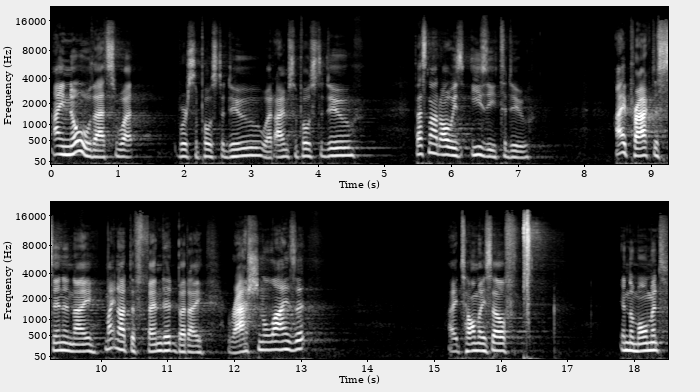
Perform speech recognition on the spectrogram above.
I know that's what we're supposed to do, what I'm supposed to do. That's not always easy to do. I practice sin and I might not defend it, but I rationalize it. I tell myself in the moment,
